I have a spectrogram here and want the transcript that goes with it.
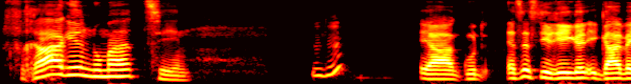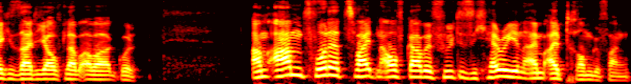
Frage Nummer 10. Ja, gut. Es ist die Regel, egal welche Seite ich aufklappe, aber gut. Am Abend vor der zweiten Aufgabe fühlte sich Harry in einem Albtraum gefangen.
